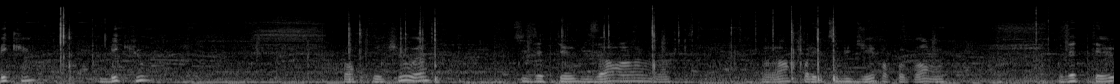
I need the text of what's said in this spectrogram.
BQ. BQ. Bon, BQ, hein. Petit ZTE bizarre. Hein. Voilà. pour les petits budgets, pourquoi pas. Hein. ZTE.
